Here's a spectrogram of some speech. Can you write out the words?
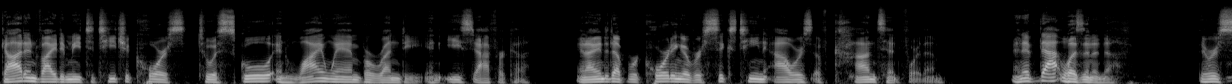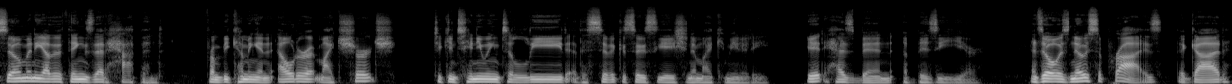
God invited me to teach a course to a school in YWAM, Burundi, in East Africa. And I ended up recording over 16 hours of content for them. And if that wasn't enough, there were so many other things that happened from becoming an elder at my church to continuing to lead the civic association in my community. It has been a busy year. And so it was no surprise that God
